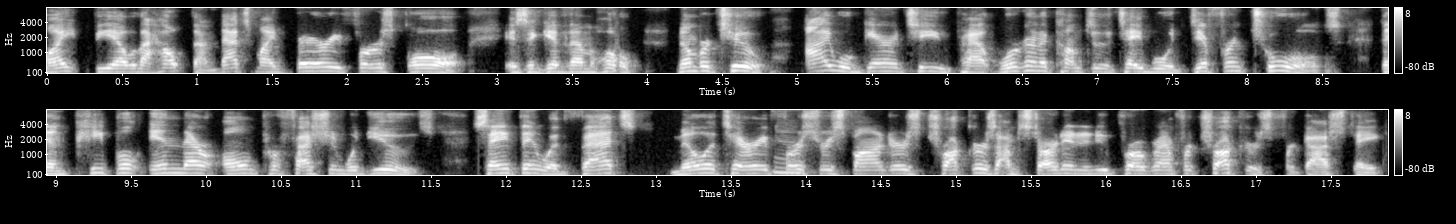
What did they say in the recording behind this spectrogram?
might be able to help them. That's my very first goal is to give them hope. Number two, I will guarantee you, Pat, we're going to come to the table with different tools than people in their own profession would use. Same thing with vets, military, Yeah. first responders, truckers. I'm starting a new program for truckers, for gosh sake.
